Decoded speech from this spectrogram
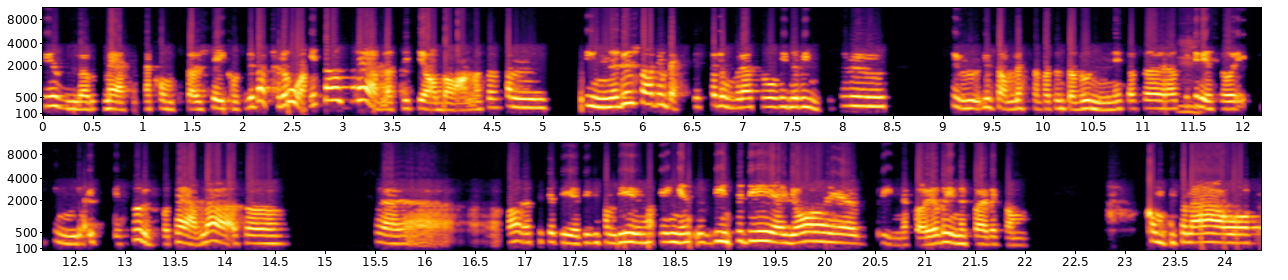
skitkul med sina kompisar och tjejkompisar. Det är bara tråkigt när man tävlar tycker jag barn. Alltså, fan, vinner du så har din bästis förlorat och vinner du inte så är du sur, liksom, ledsen för att du inte har vunnit. Alltså, jag tycker det är så himla icke-surf att tävla. Alltså, eh, ja, jag tycker att det är, det, är liksom, det, är ingen, det är inte det jag eh, brinner för. Jag brinner för liksom, kompisarna och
